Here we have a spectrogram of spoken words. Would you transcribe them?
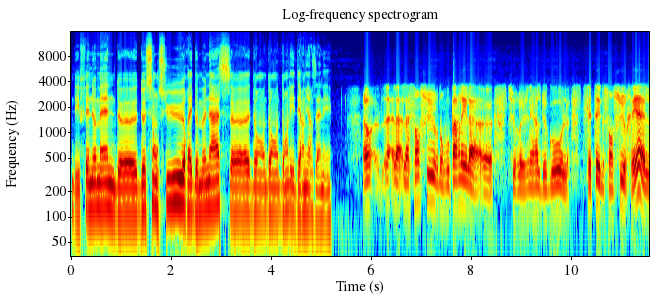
des phénomènes de, censure et de menaces euh, dans, les dernières années? Alors, la, censure dont vous parlez là euh, sur le général de Gaulle, c'était une censure réelle,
